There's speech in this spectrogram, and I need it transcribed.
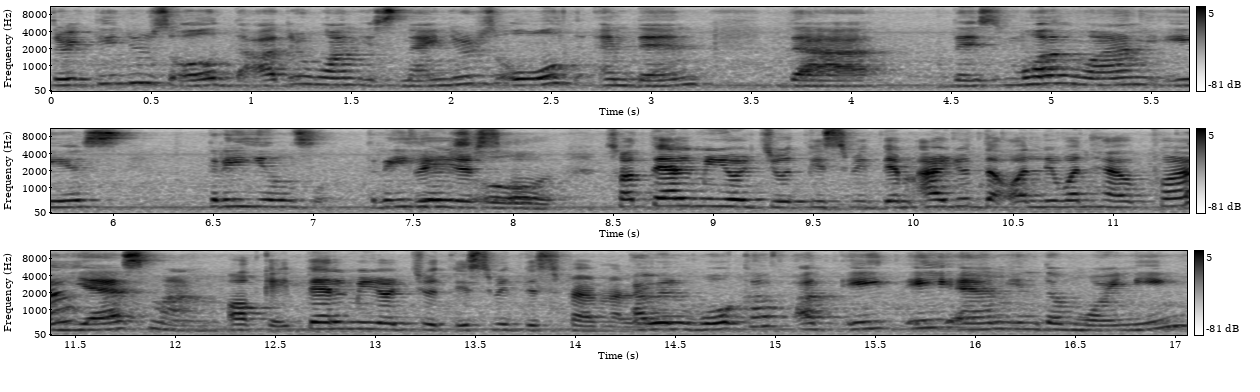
13 years old the other one is 9 years old and then the the small one is 3 years 3, Three years, old. So tell me your duties with them. Are you the only one helper? yes ma'am Okay, tell me your duties with this family. i will wake up at 8 a.m in the morning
